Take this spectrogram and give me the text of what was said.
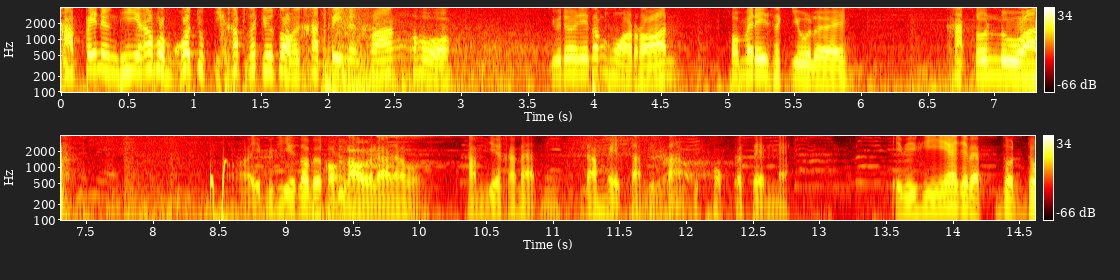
ขัดไปหนึ่งทีครับผมโคตรจุกจิกครับสกิลสองขัดไปหนึ่งครั้งโอ้โหยูเดอร์นี่ต้องหัวร้อนเพราะไม่ได้สกิลเลย ขัดตัวรัวอ๋อ MVP ต้องเป็นของเราอยู่แล้วนะผมทำเยอะขนาดนี้ดาเมจ33.6%เนี่ย MVP เนี่ยจะแบบโด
